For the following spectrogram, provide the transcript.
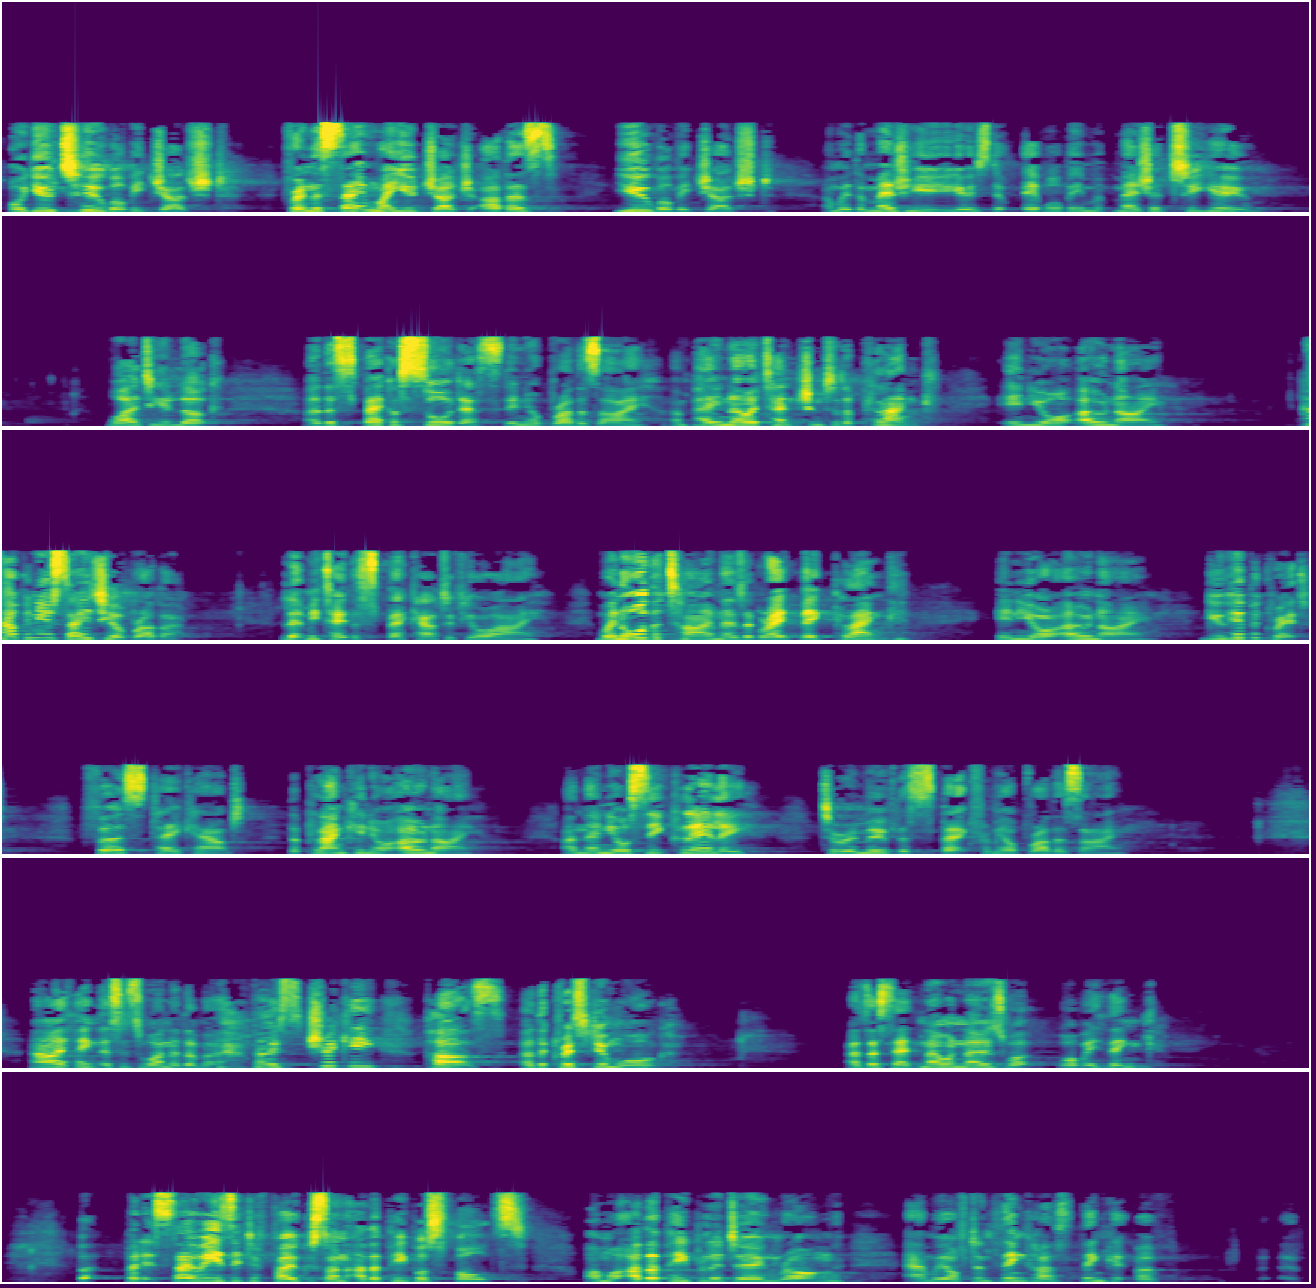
or you too will be judged. For in the same way you judge others, you will be judged. And with the measure you use, it will be measured to you. Why do you look at the speck of sawdust in your brother's eye and pay no attention to the plank in your own eye? How can you say to your brother, let me take the speck out of your eye, when all the time there's a great big plank in your own eye? You hypocrite, first take out the plank in your own eye, and then you'll see clearly to remove the speck from your brother's eye. Now, I think this is one of the most tricky parts of the Christian walk as I said, no one knows what, what we think. But, but it's so easy to focus on other people's faults, on what other people are doing wrong, and we often think, think of,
